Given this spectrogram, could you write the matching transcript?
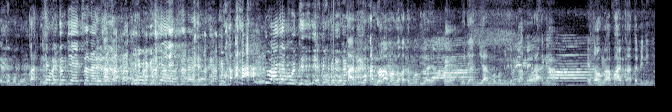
eh gua mau bongkar di Kayak sini. Michael Jackson aja. Kayak Michael Jackson aja. Tuanya putih eh gua mau bongkar. Gua kan udah lama nggak ketemu dia ya. Iya. gua janjian gua mau minjem kamera nih. Nah. eh tahu nggak apaan kata bininya?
